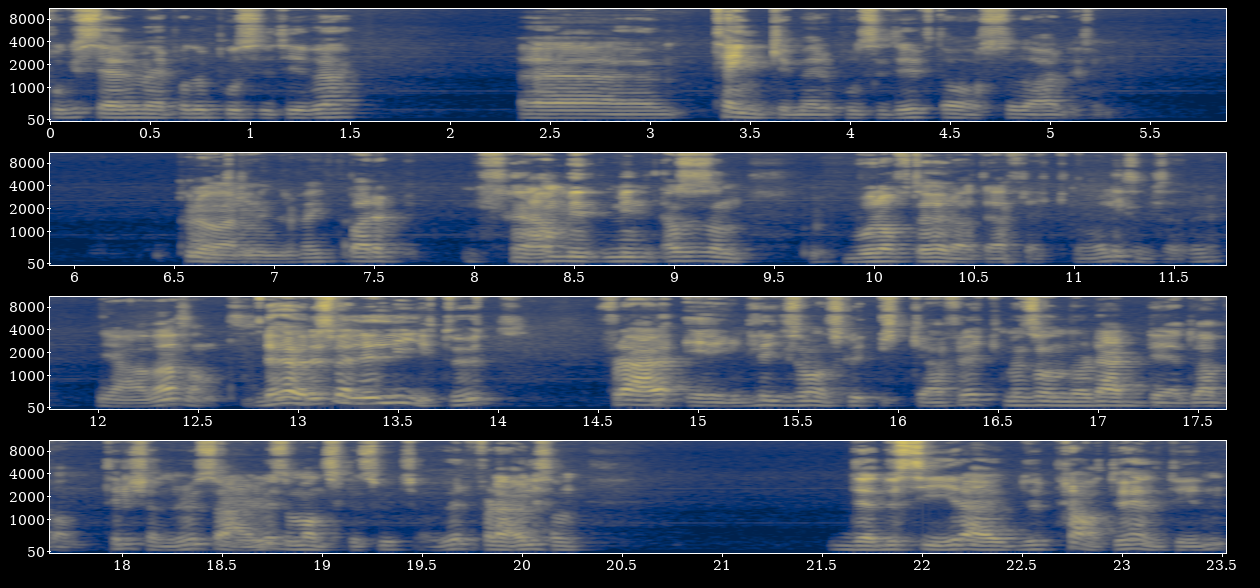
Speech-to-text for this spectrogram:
fokusere mer på det positive. Eh, tenke mer positivt, og også da liksom Prøve å være mindre frekk? bare ja, min, min, altså sånn, Hvor ofte hører jeg at jeg er frekk nå? liksom, skjønner du? Ja, det er sant. Det høres veldig lite ut. For det er egentlig ikke så vanskelig å ikke være frekk. Men sånn, når det er det du er vant til, skjønner du, så er det liksom vanskelig å switche over. For det er jo liksom Det du sier, er jo Du prater jo hele tiden.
